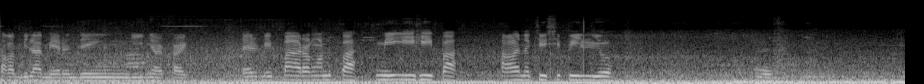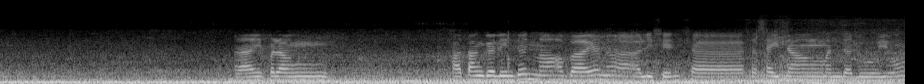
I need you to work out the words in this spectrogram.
Sa kabila meron ding linear park. Pero may parang ano pa, umiihi pa. Saka nagsisipilyo. Marami palang tatanggalin doon mga kabayan, no? aalisin sa, sa side ng Mandaluyong,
